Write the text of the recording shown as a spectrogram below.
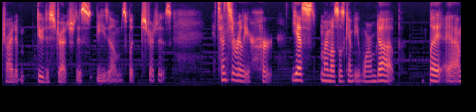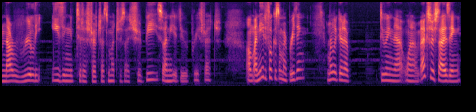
try to do the stretch, this these um split stretches, it tends to really hurt. Yes, my muscles can be warmed up, but uh, I'm not really easing into the stretch as much as I should be, so I need to do a pre-stretch. Um, I need to focus on my breathing. I'm really good at doing that when I'm exercising,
